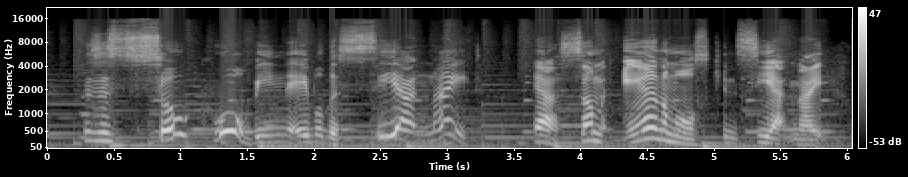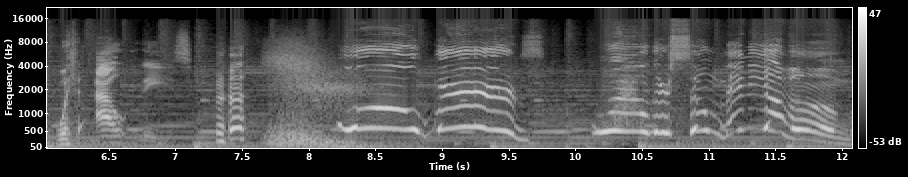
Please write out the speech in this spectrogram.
this is so cool being able to see at night. Yeah, some animals can see at night without these. Whoa, birds! Wow, there's so many of them.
